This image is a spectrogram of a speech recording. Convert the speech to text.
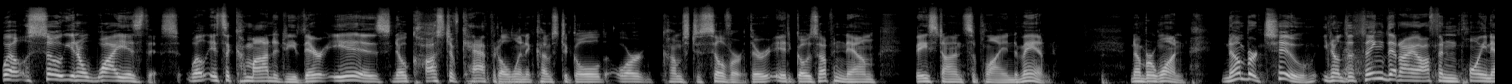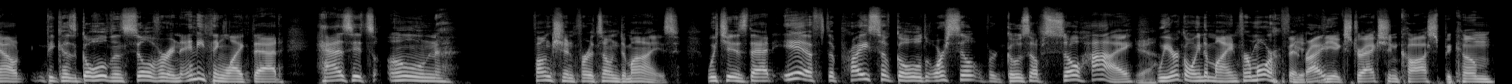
Well, so, you know, why is this? Well, it's a commodity. There is no cost of capital when it comes to gold or comes to silver. There it goes up and down based on supply and demand. Number 1. Number 2, you know, the thing that I often point out because gold and silver and anything like that has its own function for its own demise, which is that if the price of gold or silver goes up so high, Yeah. we are going to mine for more of it, The- right? The extraction costs become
